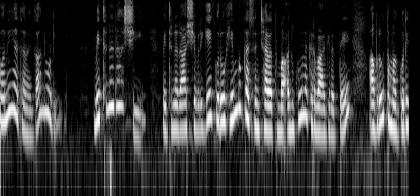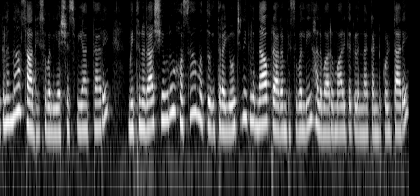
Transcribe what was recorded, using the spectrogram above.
ಕೊನೆಯ ತನಕ ನೋಡಿ. ಮಿಥುನ ರಾಶಿ. ಮಿಥುನ ರಾಶಿಯವರಿಗೆ ಗುರು ಹಿಮ್ಮುಖ ಸಂಚಾರ ತುಂಬ ಅನುಕೂಲಕರವಾಗಿರುತ್ತೆ. ಅವರು ತಮ್ಮ ಗುರಿಗಳನ್ನು ಸಾಧಿಸುವಲ್ಲಿ ಯಶಸ್ವಿಯಾಗ್ತಾರೆ. ಮಿಥುನ ರಾಶಿಯವರು ಹೊಸ ಮತ್ತು ಇತರ ಯೋಜನೆಗಳನ್ನು ಪ್ರಾರಂಭಿಸುವಲ್ಲಿ ಹಲವಾರು ಮಾರ್ಗಗಳನ್ನು ಕಂಡುಕೊಳ್ತಾರೆ.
